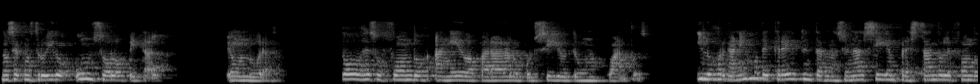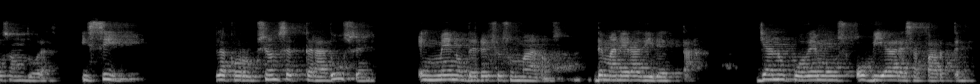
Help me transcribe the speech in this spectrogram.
no se ha construido un solo hospital en Honduras. Todos esos fondos han ido a parar a los bolsillos de unos cuantos y los organismos de crédito internacional siguen prestándole fondos a Honduras. Y sí, la corrupción se traduce en menos derechos humanos de manera directa. Ya no podemos obviar esa parte.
